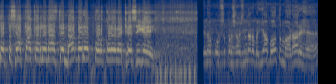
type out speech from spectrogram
ਪਿੱਟ ਸਿਆਪਾ ਕਰਨ ਵਾਸਤੇ ਨਾਭੇ ਦੇ ਪੁਲ ਕੋਲੇ ਬੈਠੇ ਸੀਗੇ। ਇਹਦਾ ਪੁਲਿਸ ਪ੍ਰਸ਼ਾਸਨ ਦਾ ਰਵੱਈਆ ਬਹੁਤ ਮਾੜਾ ਰਿਹਾ ਹੈ।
